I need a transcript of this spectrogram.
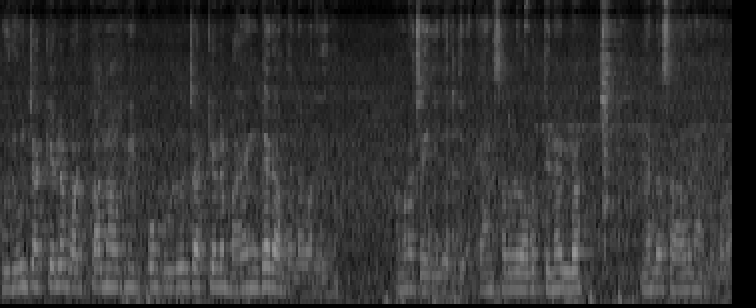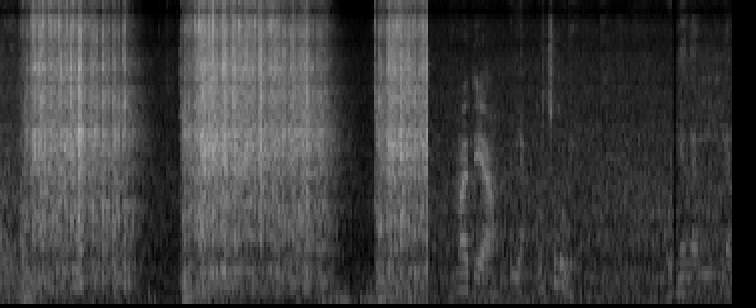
കുരുവും ചക്കയെല്ലാം വടക്കാന്ന് പറഞ്ഞാൽ ഇപ്പം കുരുവും ചക്കയെല്ലാം ഭയങ്കരമാണെന്നല്ല പറയുന്നു നമ്മുടെ ശരീരത്തിന്. ക്യാൻസർ രോഗത്തിനെല്ലാം നല്ല സാധനമാണെന്നല്ല പറയുന്നത്. മതിയാ? ഇല്ല കുറച്ചുകൂടി. പിന്നെ നല്ല.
